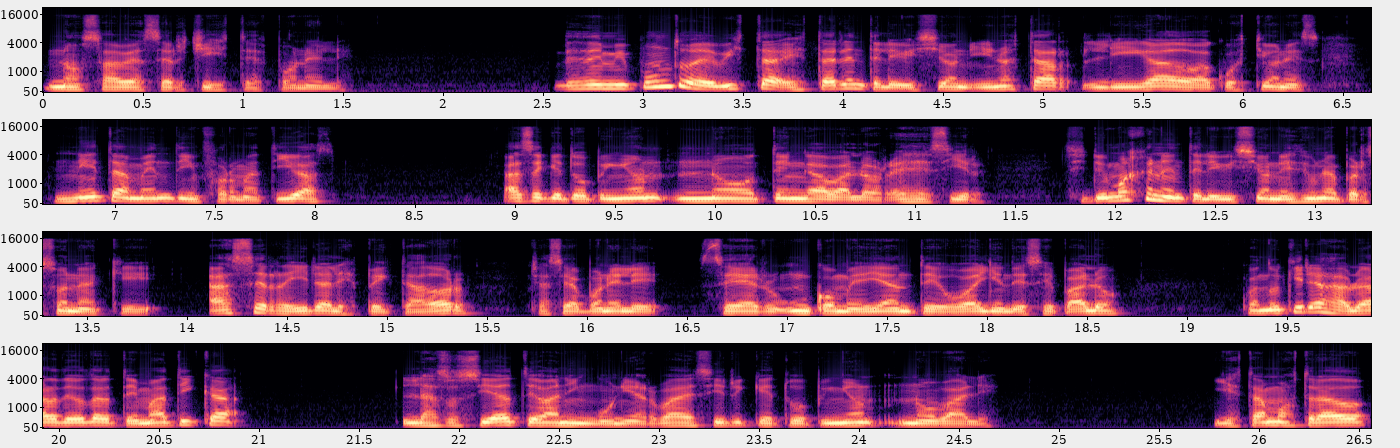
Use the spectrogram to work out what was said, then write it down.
no sabe hacer chistes, ponele. Desde mi punto de vista, estar en televisión y no estar ligado a cuestiones netamente informativas hace que tu opinión no tenga valor. Es decir, si tu imagen en televisión es de una persona que hace reír al espectador, ya sea ponerle ser un comediante o alguien de ese palo, cuando quieras hablar de otra temática, la sociedad te va a ningunear, va a decir que tu opinión no vale. Y está mostrado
